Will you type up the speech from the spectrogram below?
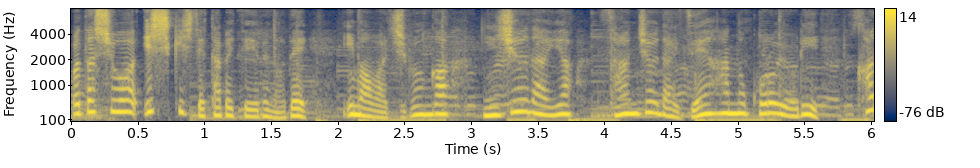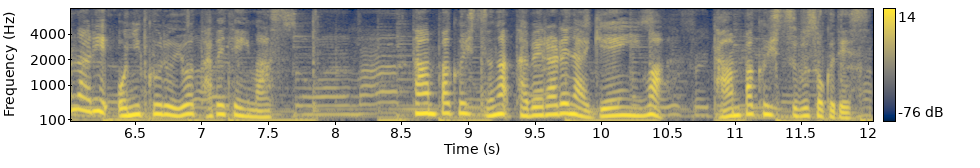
私は意識して食べているので今は自分が20代や30代前半の頃よりかなりお肉類を食べています。タンパク質が食べられない原因はタンパク質不足です。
